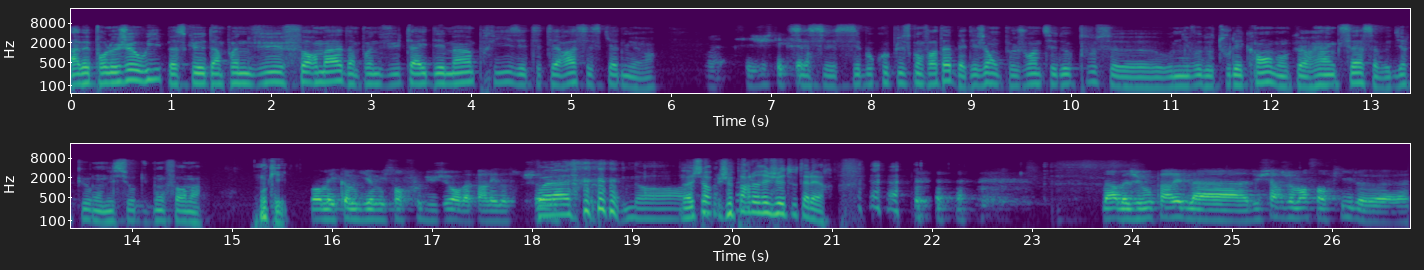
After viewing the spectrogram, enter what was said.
Ah mais pour le jeu oui, parce que d'un point de vue format, d'un point de vue taille des mains, prise, etc., c'est ce qu'il y a de mieux. Hein. C'est juste excellent. C'est beaucoup plus confortable. Bah, déjà, on peut joindre ses deux pouces euh, au niveau de tout l'écran. Donc, euh, rien que ça, ça veut dire qu'on est sur du bon format. Ok. Bon, mais comme Guillaume il s'en fout du jeu, on va parler d'autre chose. Voilà. non. Bah, je, parlerai jeu tout à l'heure. non, bah, je vais vous parler de la, du chargement sans fil euh,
